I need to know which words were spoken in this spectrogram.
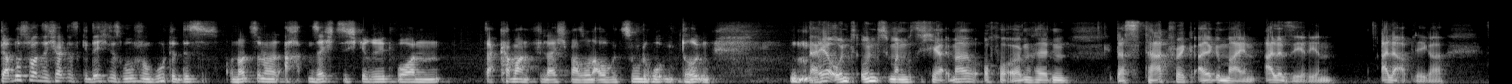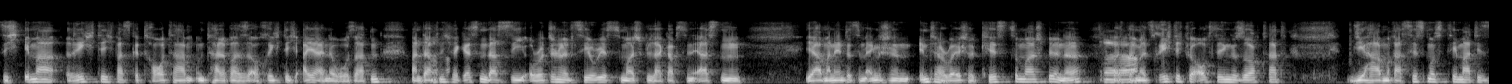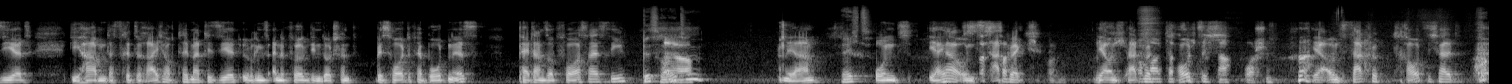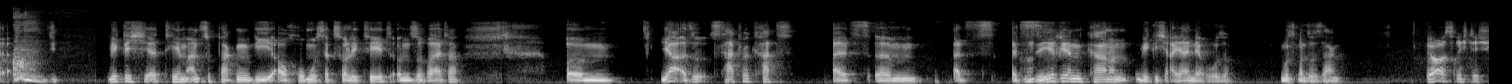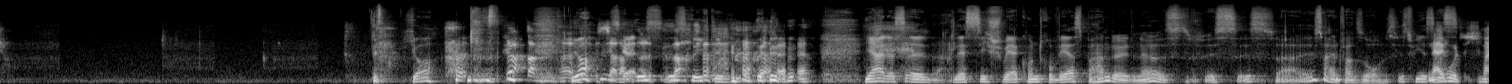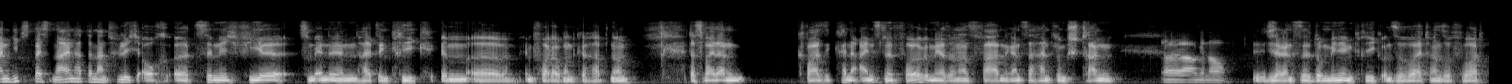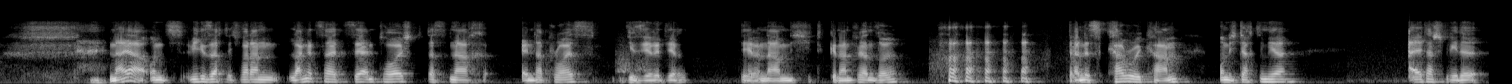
da muss man sich halt das Gedächtnis rufen, gut, das ist 1968 gerät worden, da kann man vielleicht mal so ein Auge zudrücken. Naja, und, und man muss sich ja immer auch vor Augen halten, dass Star Trek allgemein, alle Serien, alle Ableger, sich immer richtig was getraut haben und teilweise auch richtig Eier in der Hose hatten. Man darf ja. nicht vergessen, dass die Original Series zum Beispiel, da gab es den ersten ja, man nennt es im Englischen Interracial Kiss zum Beispiel, ne? Ja. was damals richtig für Aufsehen gesorgt hat. Die haben Rassismus thematisiert, die haben das Dritte Reich auch thematisiert. Übrigens eine Folge, die in Deutschland bis heute verboten ist. Patterns of Force heißt die. Bis heute? Ja. ja. Echt? Und ja, ja, und Star Trek. Ja, und Star Trek traut sich. Ja, und Star Trek traut sich halt äh, die, wirklich äh, Themen anzupacken, wie auch Homosexualität und so weiter. Ähm, ja, also Star Trek hat als, ähm, als, als Serienkanon wirklich Eier in der Hose, muss man so sagen. Ja, ist richtig. Ja. ja, dann äh, ja, ist ja dann alles ist, ist richtig. ja, das äh, lässt sich schwer kontrovers behandeln. Ne? Es ist, ist, ist einfach so. Es ist, wie es Na ist. gut, ich meine, Deep Space Nine hat dann natürlich auch äh, ziemlich viel zum Ende hin halt den Krieg im, äh, im Vordergrund gehabt. Ne? Das war dann quasi keine einzelne Folge mehr, sondern es war eine ganze Handlungsstrang. Ja, ja, genau. Dieser ganze Dominienkrieg und so weiter und so fort. Naja, und wie gesagt, ich war dann lange Zeit sehr enttäuscht, dass nach Enterprise, die Serie, der, deren Namen nicht genannt werden soll, dann Discovery kam und ich dachte mir, alter Schwede,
